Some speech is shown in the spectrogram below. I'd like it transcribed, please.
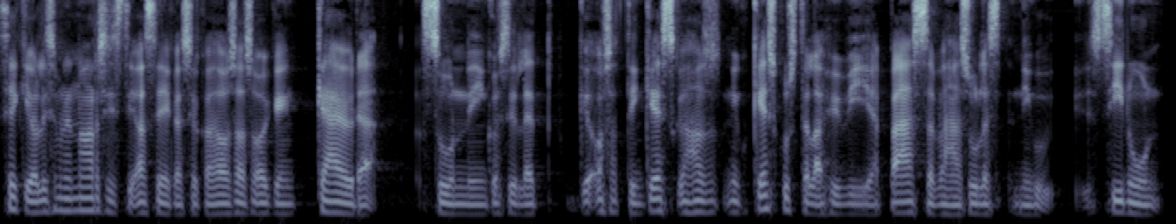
sekin oli semmoinen narsisti-asiakas, joka osasi oikein käydä sun niin kuin sille, että osattiin kes, niin keskustella hyvin ja päässä vähän sulle niin kuin sinun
